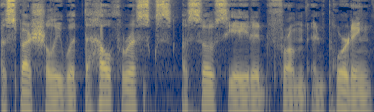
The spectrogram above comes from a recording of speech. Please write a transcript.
especially with the health risks associated from importing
